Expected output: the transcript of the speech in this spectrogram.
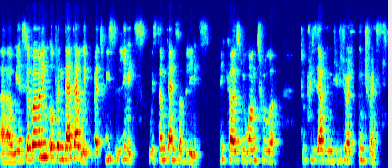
Uh, we are supporting open data, with, but with limits, with some kinds of limits. because we want to, uh, to preserve individual interests.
